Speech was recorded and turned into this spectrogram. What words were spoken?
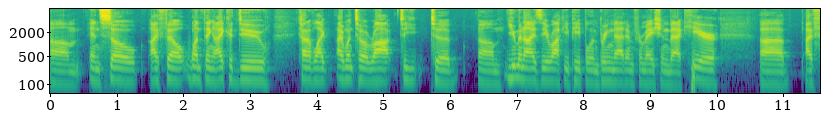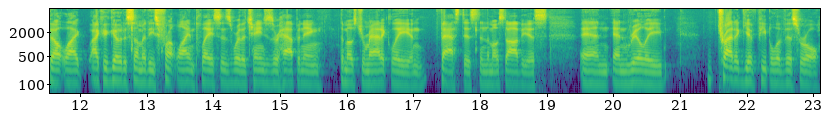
Um, and so I felt one thing I could do, kind of like I went to Iraq to to um, humanize the Iraqi people and bring that information back here, uh, I felt like I could go to some of these frontline places where the changes are happening the most dramatically and fastest and the most obvious, and and really try to give people a visceral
